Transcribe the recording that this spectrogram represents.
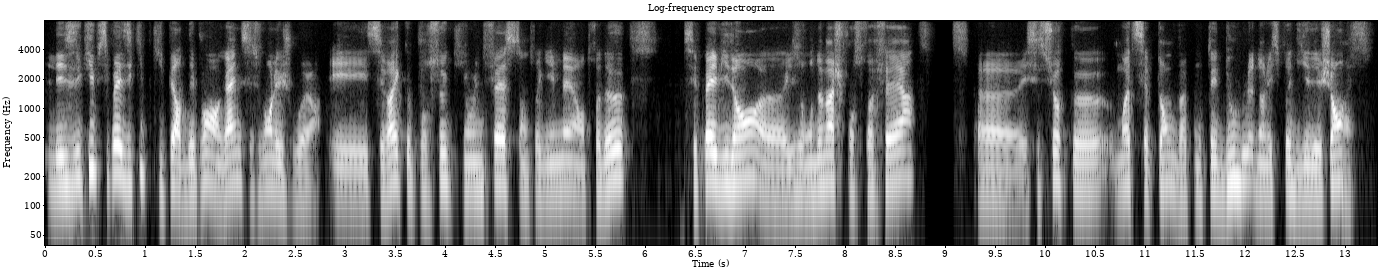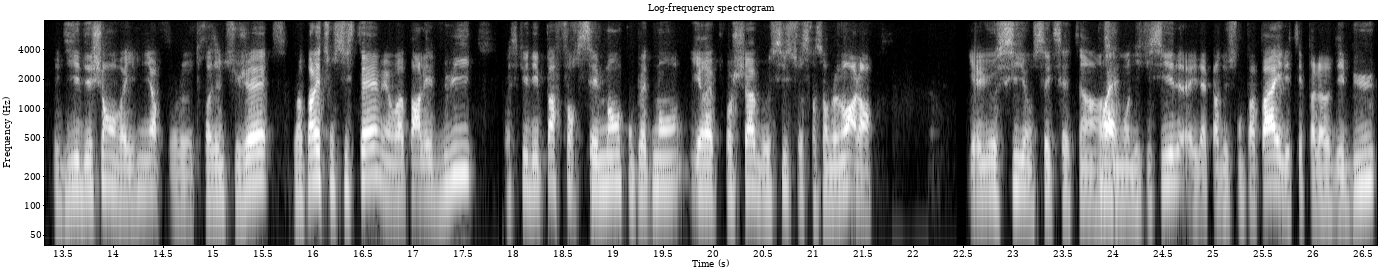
les équipes, c'est pas les équipes qui perdent des points en gagne, c'est souvent les joueurs. Et c'est vrai que pour ceux qui ont une fesse entre guillemets entre deux, c'est pas évident. Euh, ils auront deux matchs pour se refaire. Euh, et c'est sûr que le mois de septembre va compter double dans l'esprit de Didier Deschamps. Ouais. Et Didier Deschamps, on va y venir pour le troisième sujet. On va parler de son système et on va parler de lui parce qu'il n'est pas forcément complètement irréprochable aussi sur ce rassemblement. Alors, il y a eu aussi, on sait que c'était un Ouais. rassemblement difficile. Il a perdu son papa, il n'était pas là au début.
